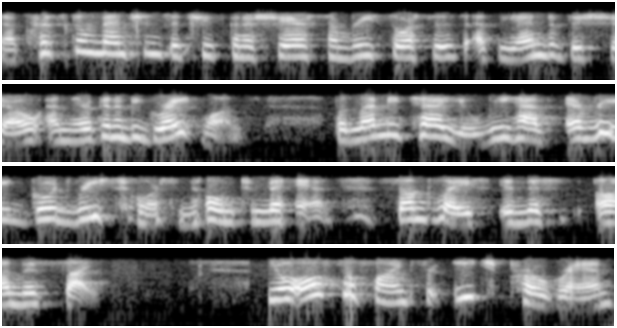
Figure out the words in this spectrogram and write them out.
Now, Crystal mentioned that she's going to share some resources at the end of this show, and they're going to be great ones. But let me tell you, we have every good resource known to man someplace in this on this site. You'll also find for each program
